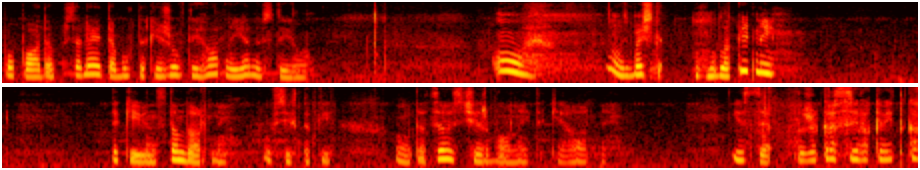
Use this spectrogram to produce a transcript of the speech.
попадав. Представляєте, був такий жовтий гарний, я не встигла. Ой, ну, ось бачите, блакитний. Такий він стандартний. У всіх такий. От, а це ось червоний такий гарний. І це дуже красива квітка.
